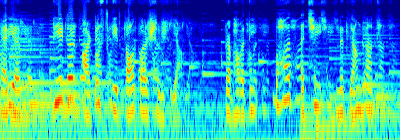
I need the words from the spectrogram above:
कैरियर थिएटर आर्टिस्ट के तौर पर शुरू किया। प्रभावती बहुत अच्छी नृत्यांगना थी।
